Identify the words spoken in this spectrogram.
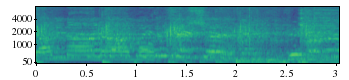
Yananamurtisha. Yananamurtisha.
